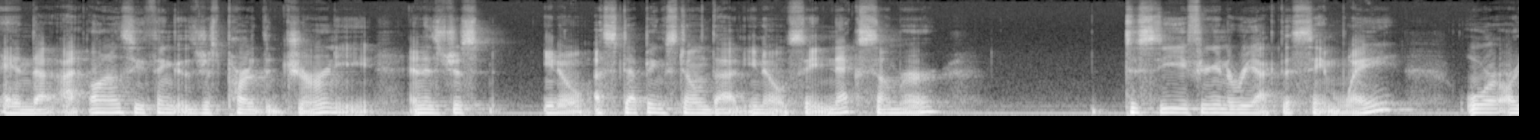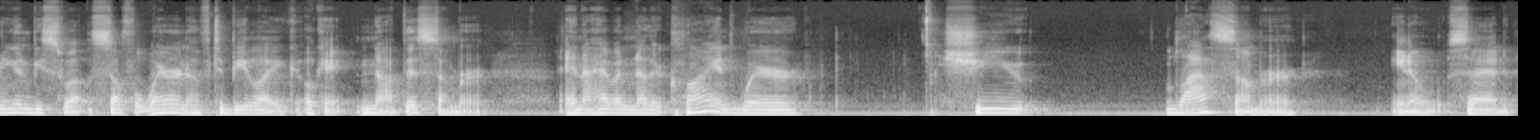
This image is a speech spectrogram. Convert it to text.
and that I honestly think is just part of the journey. And it's just you know a stepping stone that you know say next summer to see if you're going to react the same way or are you going to be self-aware enough to be like okay not this summer. And i have another client where she last summer you know said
